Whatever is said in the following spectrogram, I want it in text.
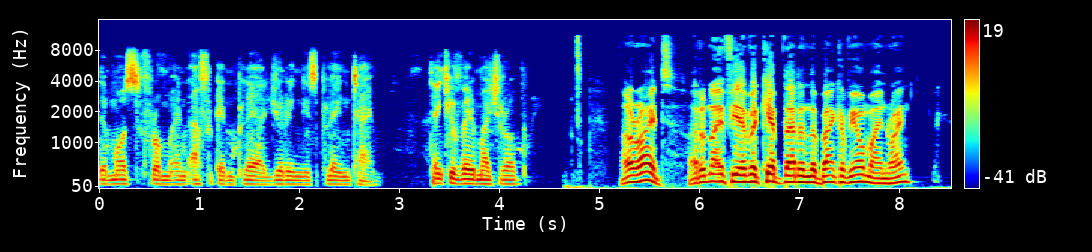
the most from an African player during his playing time? Thank you very much, Rob. All right. I don't know if you ever kept that in the back of your mind, Ryan.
